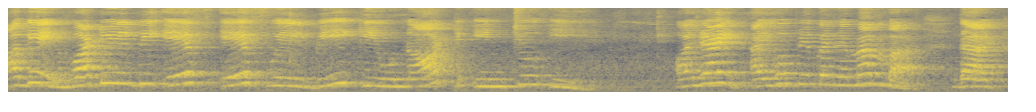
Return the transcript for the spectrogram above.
again, what will be F? F will be Q naught into E. Alright, I hope you can remember that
